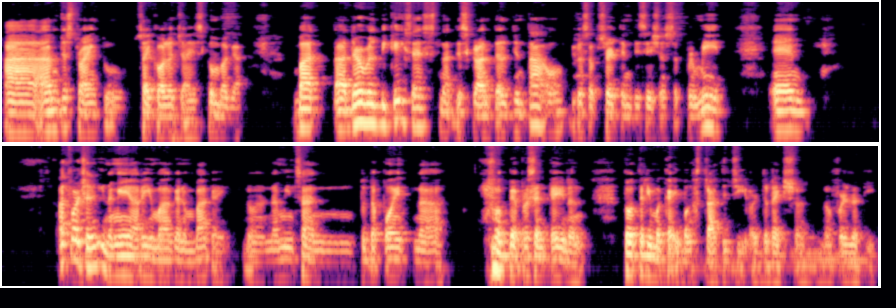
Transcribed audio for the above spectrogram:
Uh, I'm just trying to psychologize kumbaga. But uh, there will be cases na disgruntled yung tao because of certain decisions that were made. And unfortunately nangyayari yung mga ganung bagay no na minsan to the point na magpe-present kayo ng totally magkaibang strategy or direction no, for the team.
